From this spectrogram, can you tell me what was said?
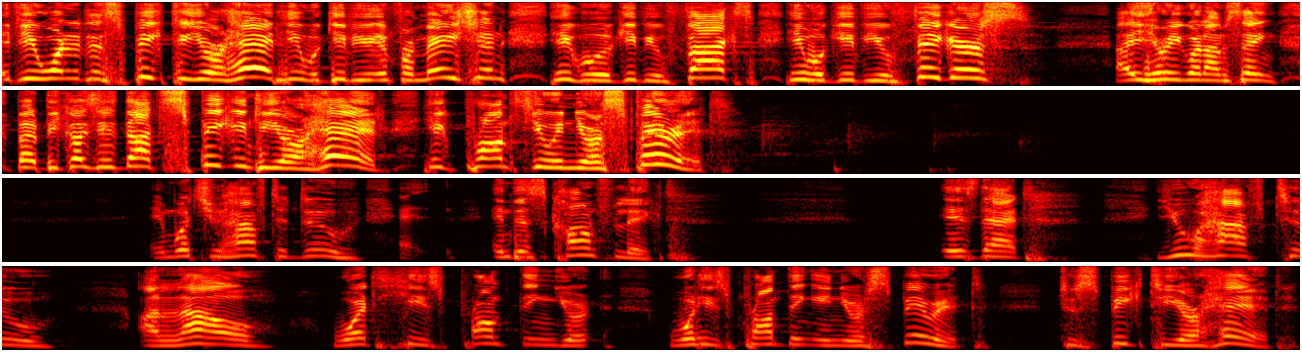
If He wanted to speak to your head, He would give you information, He will give you facts, He will give you figures. Are you hearing what I'm saying? But because he's not speaking to your head, he prompts you in your spirit. And what you have to do in this conflict is that you have to allow what he's prompting your what he's prompting in your spirit to speak to your head,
